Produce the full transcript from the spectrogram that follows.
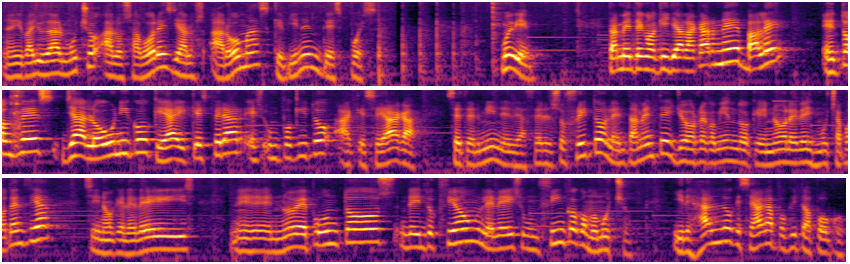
y va a ayudar mucho a los sabores y a los aromas que vienen después. Muy bien, también tengo aquí ya la carne, ¿vale? Entonces ya lo único que hay que esperar es un poquito a que se haga, se termine de hacer el sofrito lentamente. Yo os recomiendo que no le deis mucha potencia, sino que le deis 9 puntos de inducción, le deis un 5 como mucho y dejadlo que se haga poquito a poco.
